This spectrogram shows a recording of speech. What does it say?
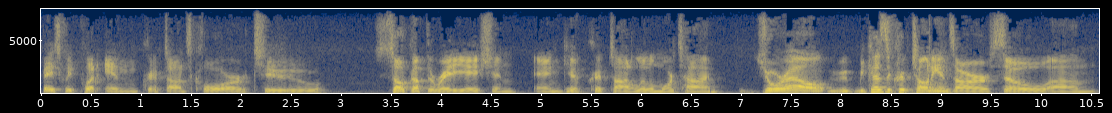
basically put in Krypton's core to soak up the radiation and give Krypton a little more time. Jor-El, because the Kryptonians are so, um,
